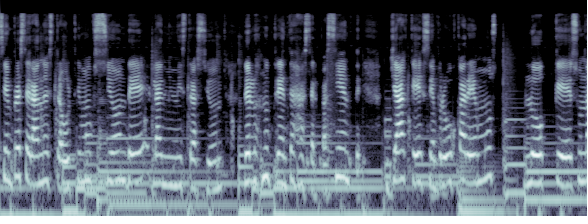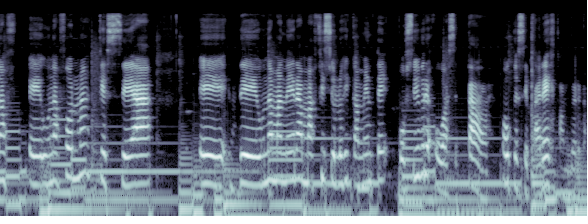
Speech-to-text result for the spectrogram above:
siempre será nuestra última opción de la administración de los nutrientes hacia el paciente, ya que siempre buscaremos lo que es una, eh, una forma que sea eh, de una manera más fisiológicamente posible o aceptada o que se parezcan, ¿verdad?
